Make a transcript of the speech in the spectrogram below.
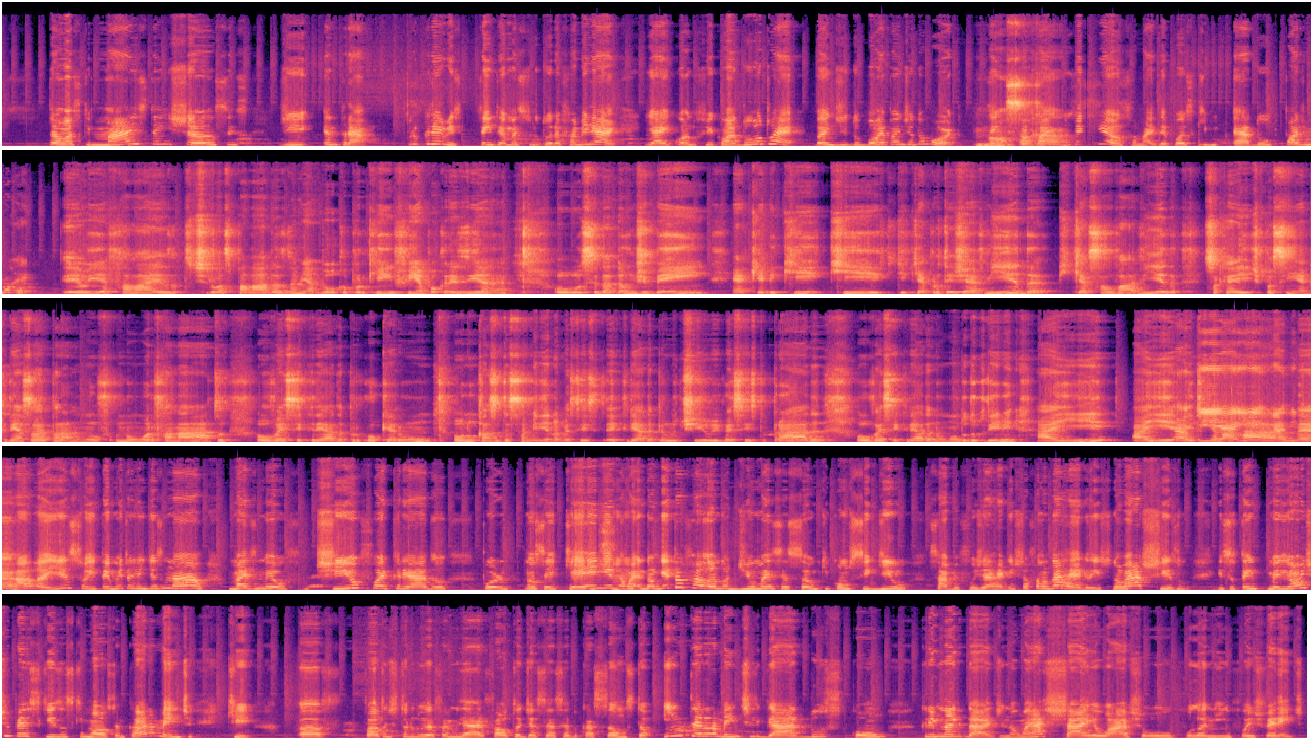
são as que mais têm chances de entrar pro crime, sem ter uma estrutura familiar. E aí, quando ficam adulto, é bandido bom é bandido morto. Nossa, tem que salvar cara. não tem criança, mas depois que é adulto, pode morrer eu ia falar, tirou as palavras da minha boca, porque enfim, a hipocrisia, né? O cidadão de bem é aquele que, que, que quer proteger a vida, que quer salvar a vida. Só que aí, tipo assim, a criança vai parar num, num orfanato, ou vai ser criada por qualquer um, ou no caso dessa menina vai ser é, criada pelo tio e vai ser estuprada, ou vai ser criada no mundo do crime. Aí Aí, não, aí tu quer matar, a né? gente fala isso e tem muita gente que diz, não, mas meu tio foi criado por não sei quem não é. Ninguém tá falando de uma exceção que conseguiu, sabe, fugir à regra. A gente tá falando da regra. Isso não é achismo. Isso tem milhões de pesquisas que mostram claramente que uh, falta de estrutura familiar, falta de acesso à educação estão inteiramente ligados com criminalidade. Não é achar, eu acho, ou o fulaninho foi diferente.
